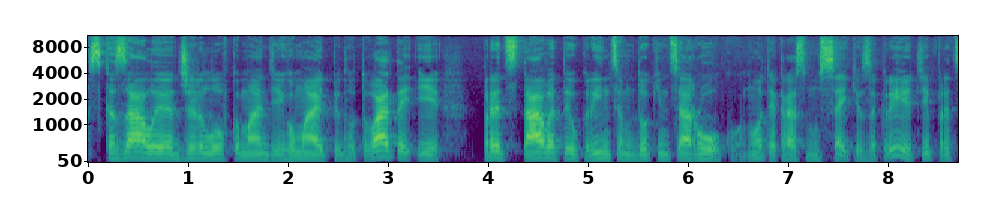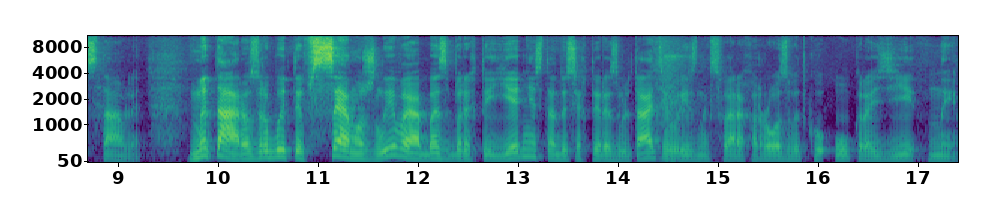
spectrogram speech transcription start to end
Сказали джерело в команді, його мають підготувати і представити українцям до кінця року. Ну, от якраз МСЕКи закриють і представлять. Мета розробити все можливе, аби зберегти єдність та досягти результатів у різних сферах розвитку України.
